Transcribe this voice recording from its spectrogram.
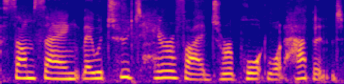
some saying they were too terrified to report what happened.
